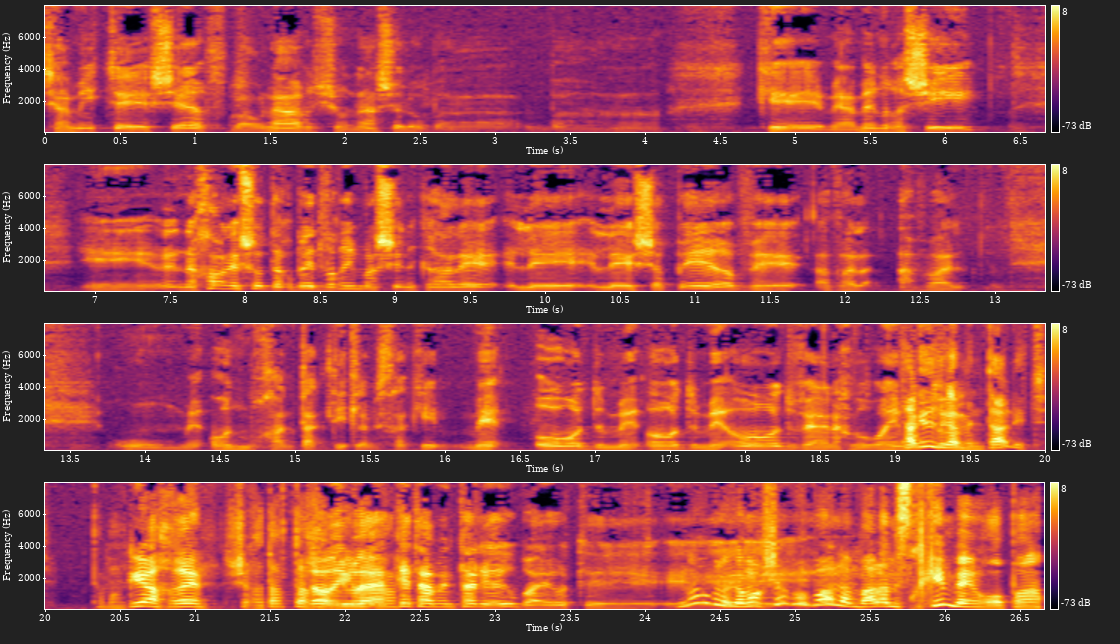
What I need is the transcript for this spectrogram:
שעמית אה, שרף, בעונה הראשונה שלו ב, ב, כמאמן ראשי, אה, נכון, יש עוד הרבה דברים, מה שנקרא, ל, ל, לשפר, ו, אבל, אבל הוא מאוד מוכן טקטית למשחקים. מאוד מאוד מאוד, ואנחנו רואים אותו... טקטית גם מנטלית. אתה מגיע אחרי שחטפת חבילה... לא, עם הקטע המנטלי היו בעיות. אה, לא, אבל גם עכשיו הוא בא למשחקים באירופה.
